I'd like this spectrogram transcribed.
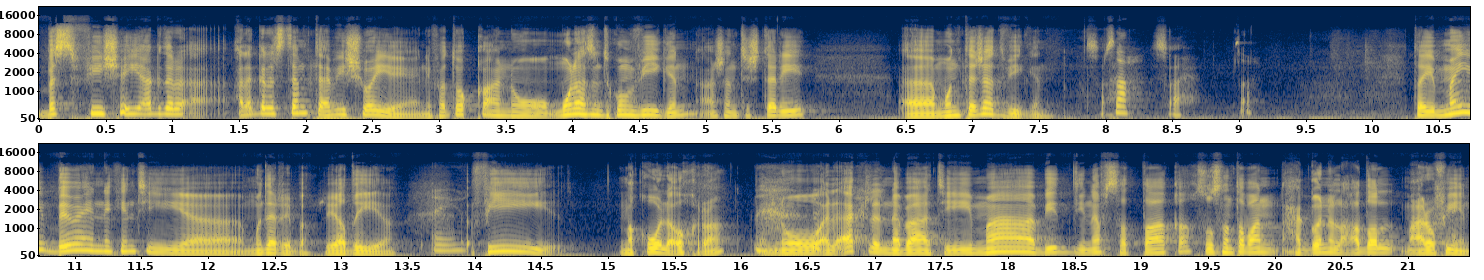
بس في شيء أقدر على الأقل أستمتع به شوية يعني. فأتوقع إنه مو لازم تكون vegan عشان تشتري آه، منتجات vegan صح. صح. طيب مي بما إنك أنت مدربة رياضية أيوه في مقولة أخرى إنه الأكل النباتي ما بيدي نفس الطاقة خصوصا طبعا حقون العضل معروفين.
